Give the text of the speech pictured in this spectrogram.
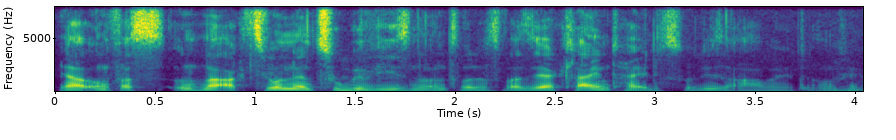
ja irgendwas, irgendeiner Aktion dann zugewiesen und so. Das war sehr kleinteilig so diese Arbeit irgendwie.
